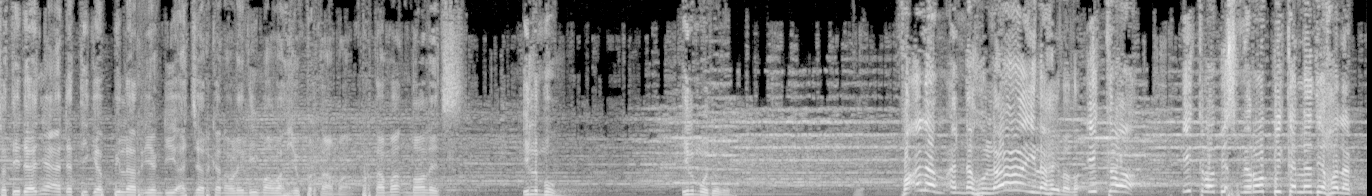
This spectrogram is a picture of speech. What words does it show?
Setidaknya ada tiga pilar yang diajarkan oleh lima wahyu pertama. Pertama knowledge, ilmu, ilmu dulu. Ya. Fa'lam annahu la ilaha illallah. Ikra, ikra bismi rabbikal ladzi khalaq.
